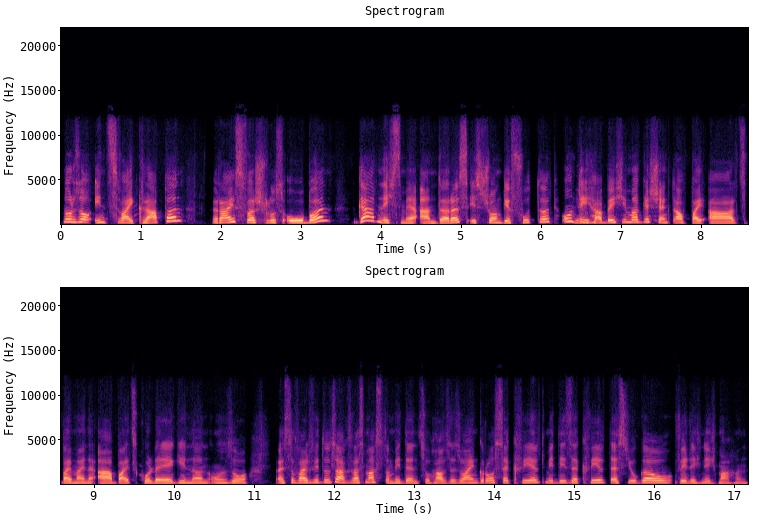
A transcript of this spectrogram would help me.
nur so in zwei Klappen, Reißverschluss oben, gar nichts mehr anderes ist schon gefuttert und ja. die habe ich immer geschenkt, auch bei Arzt, bei meinen Arbeitskolleginnen und so. Weißt du, weil wie du sagst, was machst du mit denen zu Hause? So ein großer Quilt mit dieser Quilt as you go will ich nicht machen.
